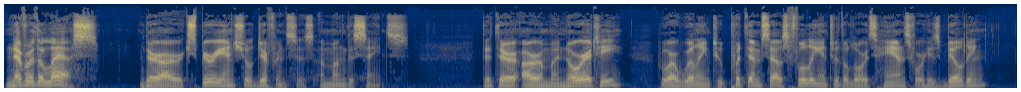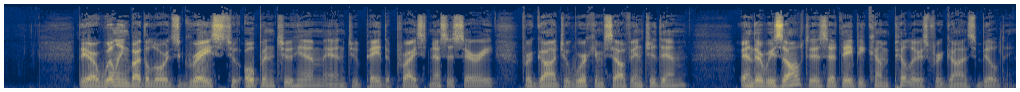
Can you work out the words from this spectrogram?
Nevertheless, there are experiential differences among the saints, that there are a minority who are willing to put themselves fully into the Lord's hands for his building. They are willing by the Lord's grace to open to him and to pay the price necessary for God to work himself into them. And the result is that they become pillars for God's building.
